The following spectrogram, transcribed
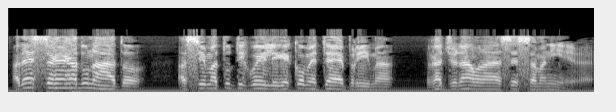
ad essere radunato assieme a tutti quelli che come te prima ragionavano nella stessa maniera.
